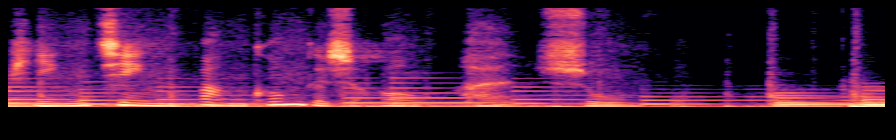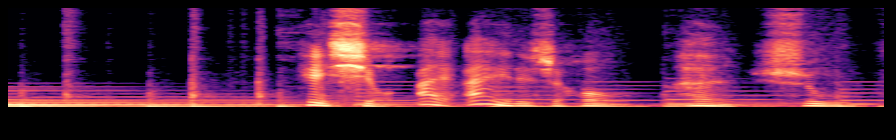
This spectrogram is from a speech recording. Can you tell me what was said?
平静放空的时候很舒服，嘿咻爱爱的时候很舒服。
